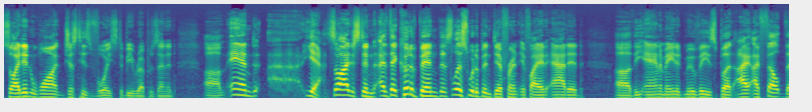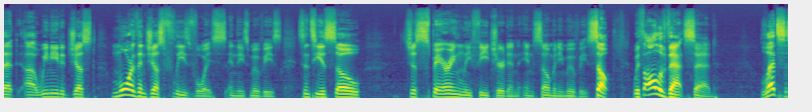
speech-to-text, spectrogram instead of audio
so I didn't want just his voice to be represented. Um, and uh, yeah, so I just didn't. Uh, there could have been this list would have been different if I had added uh, the animated movies, but I, I felt that uh, we needed just more than just Flea's voice in these movies, since he is so just sparingly featured in, in so many movies. So, with all of that said, let's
